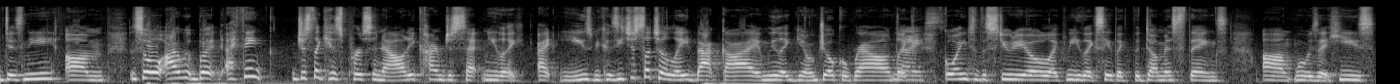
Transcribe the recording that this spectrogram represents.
Disney. Um, so I would, but I think just like his personality kind of just set me like at ease because he's just such a laid back guy and we like you know joke around like Nice. going to the studio like we like say like the dumbest things um what was it he's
